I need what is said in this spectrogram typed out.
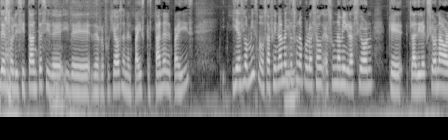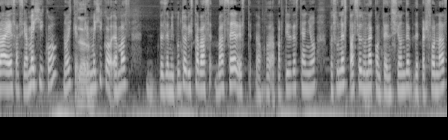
de solicitantes y, de, y de, refugiados en el país que están en el país. Y es lo mismo, o sea, finalmente es una población, es una migración que la dirección ahora es hacia México, ¿no? Y que, México, además, desde mi punto de vista, va a ser, va a ser este, a partir de este año, pues un espacio de una contención de, de personas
